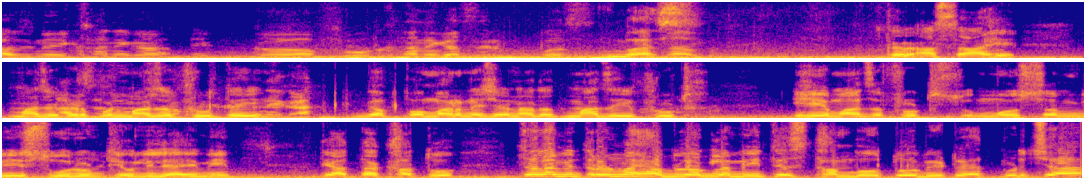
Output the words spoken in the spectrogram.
आज नाही खाने का? एक फ्रूट खाने का सिर्फ? बस. बस. तर असं आहे. माझ्याकडे पण माझं फ्रूट आहे. गप्पा मारण्याच्या नादात माझंही फ्रूट हे माझं फ्रूट मोसंबी सोलून ठेवलेली आहे मी. ते आता खातो. चला मित्रांनो ह्या ब्लॉगला मी इथेच थांबवतो. भेटूयात पुढच्या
